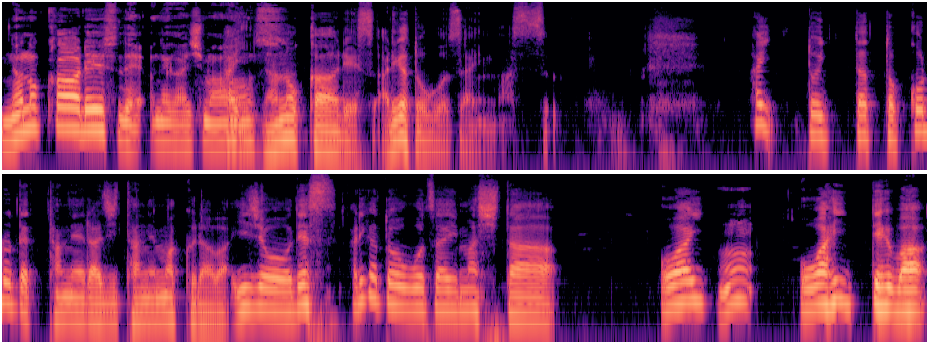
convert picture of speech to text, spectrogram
7日レースでお願いします。はい。7日レース、ありがとうございます。はい。といったところで、種ラジ種枕は以上です。ありがとうございました。お相、うん。お相手は、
